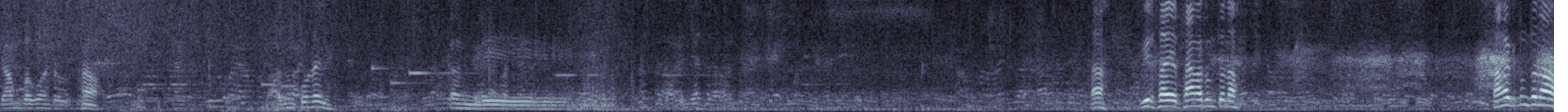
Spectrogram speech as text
श्याम भगवान राऊत हां. अजून कोण राहिले? कंगडे. हां वीर साहेब सांगा तुमचं नाव. सांगा की तुमचं नाव.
